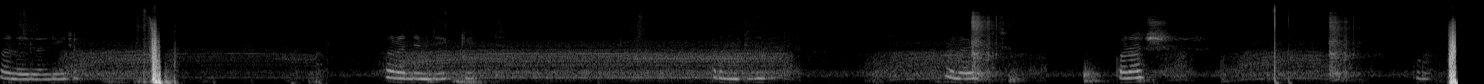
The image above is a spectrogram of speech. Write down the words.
Ben ilerleyeceğim. Sonra dimdik git. Buram bizim. Böyle git. Garaj. Burası.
